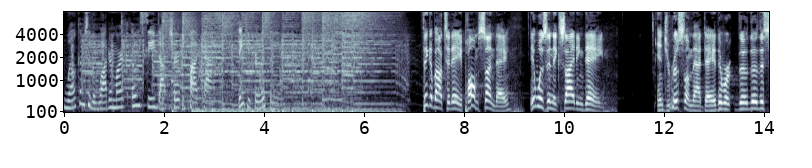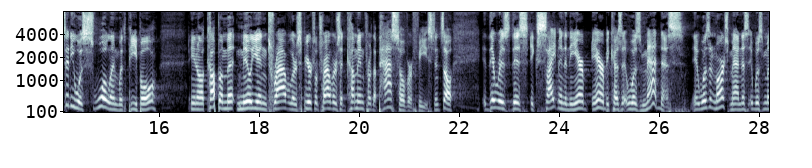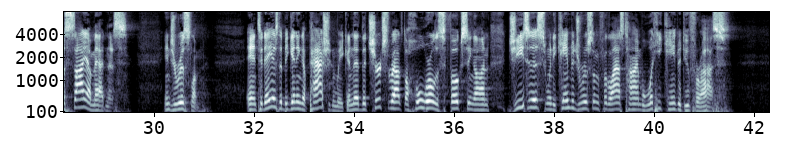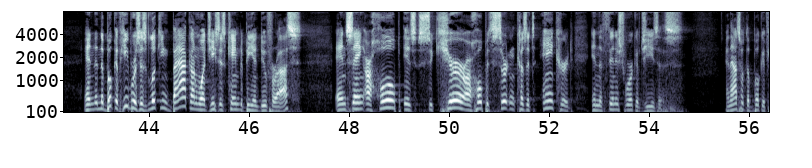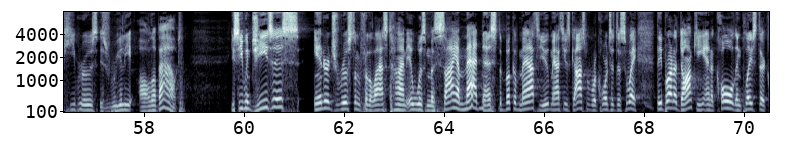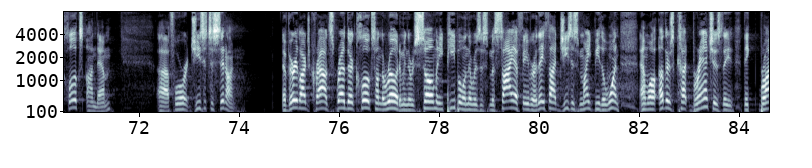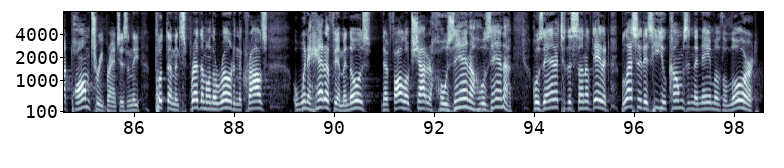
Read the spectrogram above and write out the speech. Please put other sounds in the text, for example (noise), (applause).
Welcome to the watermarkoc.church podcast. Thank you for listening. Think about today, Palm Sunday. It was an exciting day in Jerusalem that day. There were the, the, the city was swollen with people. You know, a couple million travelers, spiritual travelers, had come in for the Passover feast, and so there was this excitement in the air, air because it was madness. It wasn't March madness; it was Messiah madness in Jerusalem. And today is the beginning of Passion Week, and the, the church throughout the whole world is focusing on Jesus when he came to Jerusalem for the last time, what he came to do for us. And then the book of Hebrews is looking back on what Jesus came to be and do for us and saying our hope is secure, our hope is certain because it's anchored in the finished work of Jesus. And that's what the book of Hebrews is really all about. You see, when Jesus entered Jerusalem for the last time, it was Messiah madness. The book of Matthew, Matthew's gospel records it this way They brought a donkey and a colt and placed their cloaks on them uh, for Jesus to sit on. A very large crowd spread their cloaks on the road. I mean, there were so many people, and there was this Messiah favor. They thought Jesus might be the one. And while others cut branches, they, they brought palm tree branches and they put them and spread them on the road, and the crowds went ahead of him. And those that followed shouted, Hosanna, Hosanna, Hosanna to the Son of David. Blessed is he who comes in the name of the Lord.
